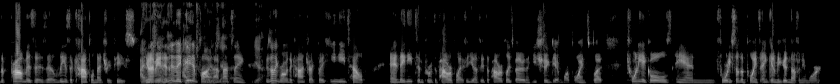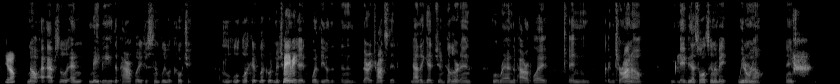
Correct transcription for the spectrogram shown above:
The problem is, is that Lee is a complimentary piece. I you know what I mean? And, and they paid I him totally fine. I'm not that. saying Yeah. there's nothing wrong with the contract, but he needs help, and they need to improve the power play. If, you know, if the power play is better, then he should get more points. But 28 goals and 40 something points ain't going to be good enough anymore. You know? No, absolutely, and maybe the power play is just simply with coaching. L- look at look what Mitch Maybe. Did with you know, the, and Barry Trotz did. Now they get Jim Hiller in, who ran the power play in in Toronto. Maybe that's all it's going to be. We don't know. And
